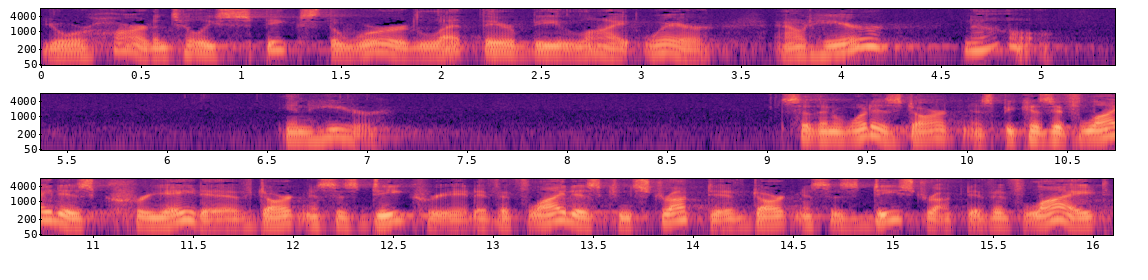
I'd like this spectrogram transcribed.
your heart. Until he speaks the word, let there be light. Where? Out here? No. In here. So then, what is darkness? Because if light is creative, darkness is decreative. If light is constructive, darkness is destructive. If light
